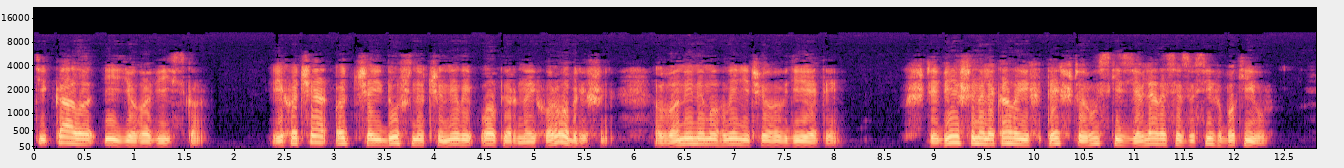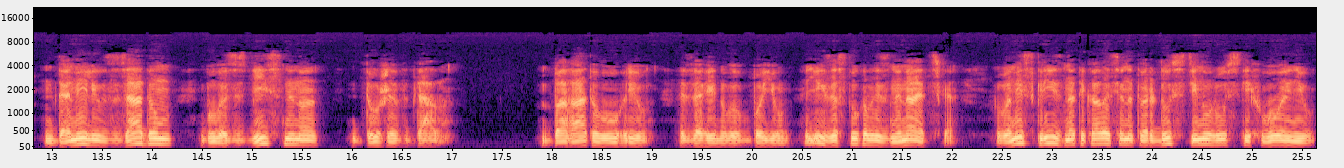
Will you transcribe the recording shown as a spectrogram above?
Тікало і його військо. І хоча отчайдушно чинили опір найхоробріше, вони не могли нічого вдіяти. Ще більше налякало їх те, що руські з'являлися з усіх боків. Данилів задум було здійснено дуже вдало. Багато угрів загинуло в бою, їх застукали зненацька. Вони скрізь натикалися на тверду стіну руських воїнів,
